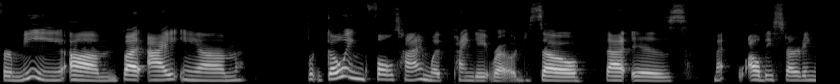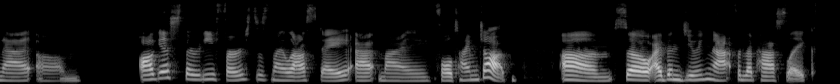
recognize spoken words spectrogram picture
for me, um, but I am going full time with Pinegate Road. So, that is my, I'll be starting that um, August 31st is my last day at my full time job. Um, so I've been doing that for the past like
